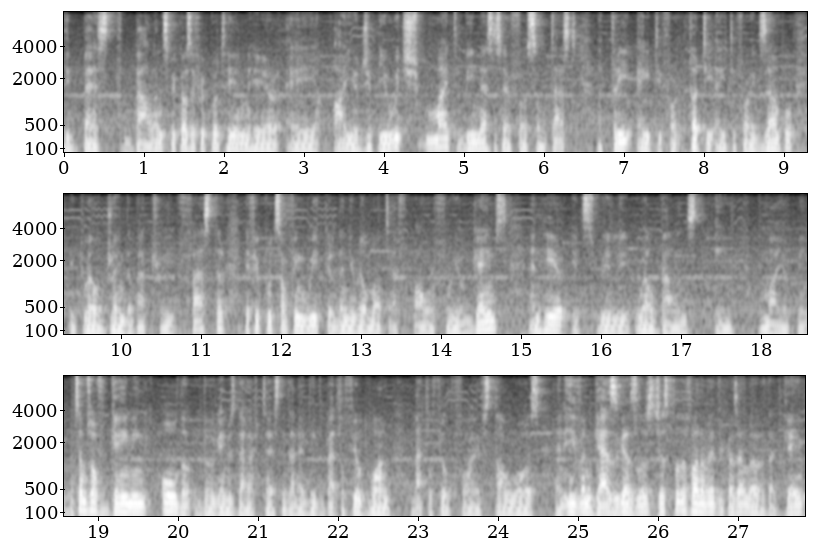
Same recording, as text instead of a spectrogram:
the best balance because if we put in here a higher GPU which might be necessary for some tasks a 380 for 3080 for example it will drain the battery faster. If you put something weaker then you will not have power for your games. And here it's really well balanced in my opinion. In terms of gaming, all the, the games that I've tested, and I did Battlefield 1, Battlefield 5, Star Wars, and even Gas Guzzlers, just for the fun of it, because I love that game.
